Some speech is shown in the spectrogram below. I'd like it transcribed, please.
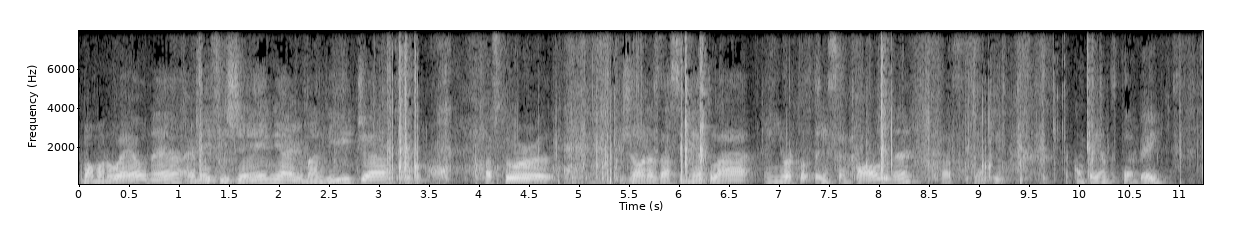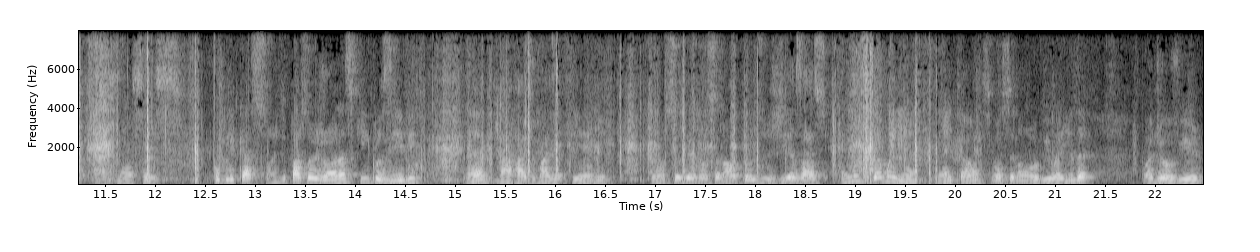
Irmão Manuel, né? A irmã Efigênia, a irmã Lídia, pastor Jonas Nascimento lá em, Orto- em São Paulo, né? Está sempre acompanhando também as nossas publicações. O pastor Jonas, que inclusive né, na Rádio Mais FM tem o seu devocional todos os dias às 11 da manhã. Né? Então, se você não ouviu ainda, pode ouvir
